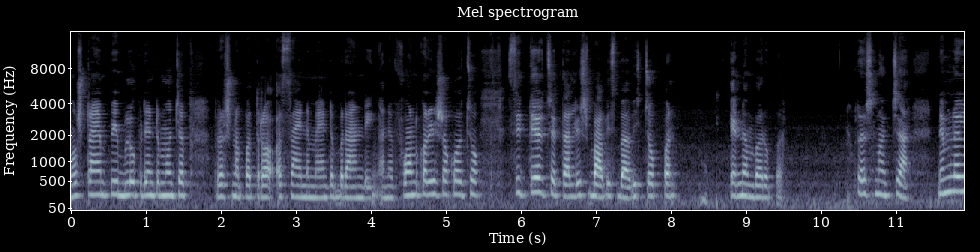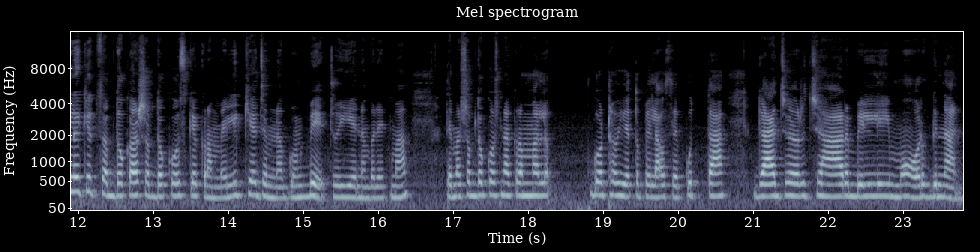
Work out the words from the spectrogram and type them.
મોસ્ટ એમપી બ્લુ પ્રિન્ટ મુજબ પ્રશ્નપત્ર અસાઇનમેન્ટ બ્રાન્ડિંગ અને ફોન કરી શકો છો. સિત્તેર, છેતાલીસ, બાવીસ બાવીસ, ચોપન એ નંબર ઉપર. પ્રશ્ન ચાર, નિમ્નલિખિત શબ્દોકાર શબ્દકોષ કે ક્રમે લીખીએ જેમના ગુણ બે? જોઈએ નંબર એકમાં. તેમાં શબ્દકોશના ક્રમમાં ગોઠવીએ તો પહેલાં આવશે કુત્તા ગાજર ઝાડ बिल्ली मोर ज्ञान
